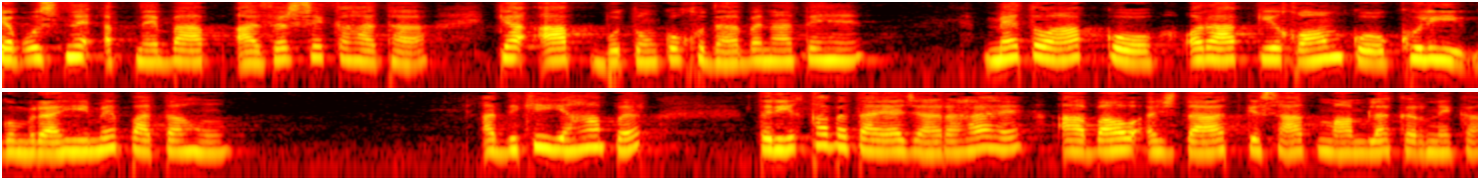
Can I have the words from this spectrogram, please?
جب اس نے اپنے باپ آزر سے کہا تھا، کیا آپ بتوں کو خدا بناتے ہیں؟ میں تو آپ کو اور آپ کی قوم کو کھلی گمراہی میں پاتا ہوں۔ اب دیکھیے یہاں پر طریقہ بتایا جا رہا ہے آبا و اجداد کے ساتھ معاملہ کرنے کا۔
